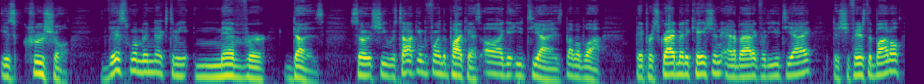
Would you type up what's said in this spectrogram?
is crucial. This woman next to me never does. So she was talking before in the podcast. Oh, I get UTIs, blah, blah, blah. They prescribe medication, antibiotic for the UTI. Does she finish the bottle?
